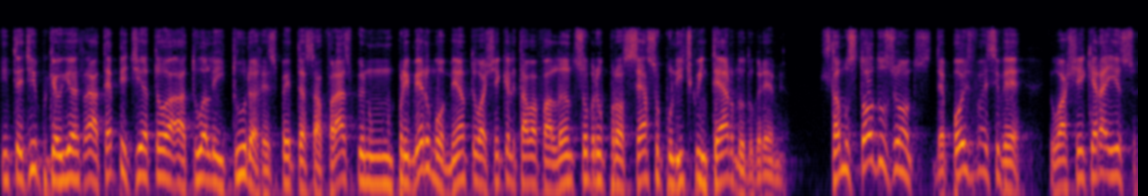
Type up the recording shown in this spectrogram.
Entendi, porque eu ia até pedir a tua, a tua leitura a respeito dessa frase, porque num primeiro momento eu achei que ele estava falando sobre o processo político interno do Grêmio. Estamos todos juntos, depois vai se ver. Eu achei que era isso.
